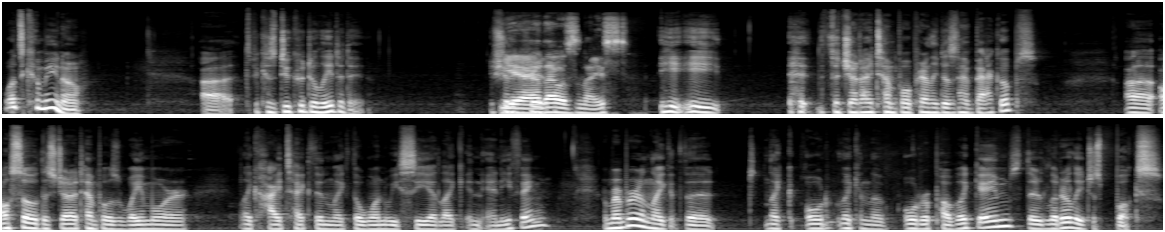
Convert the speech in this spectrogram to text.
"What's Camino?" Uh, it's because Dooku deleted it. Yeah, created- that was nice. he, he the Jedi Temple apparently doesn't have backups. Uh, also, this Jedi Temple is way more like high tech than like the one we see at like in anything. Remember in like the like old like in the old Republic games, they're literally just books.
